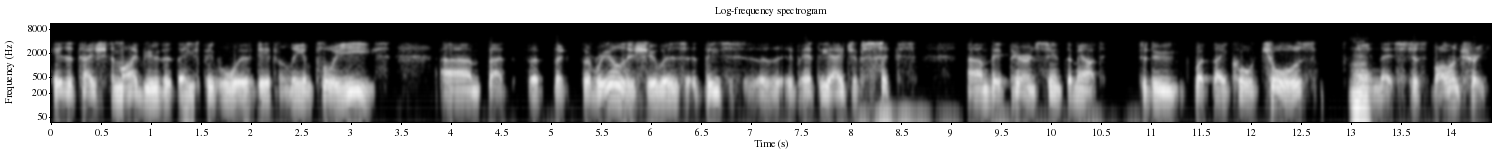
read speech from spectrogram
hesitation in my view that these people were definitely employees. Um, but the, the, the real issue is these uh, at the age of six, um, their parents sent them out to do what they call chores, mm. and that's just voluntary.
